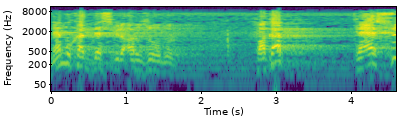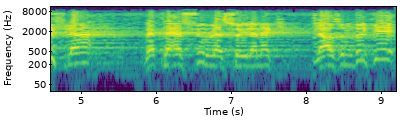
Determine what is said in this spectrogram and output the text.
Ne mukaddes bir arzudur. Fakat teessüfle ve teessürle söylemek lazımdır ki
